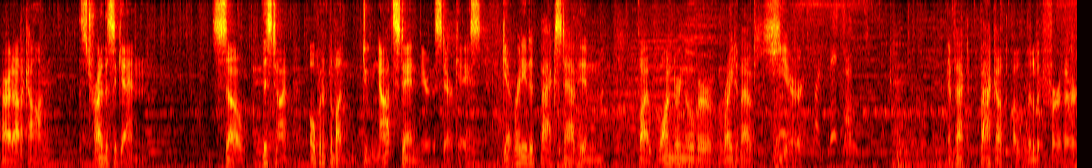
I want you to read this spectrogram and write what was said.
Alright, Otacon, let's try this again. So, this time, open up the button, do not stand near the staircase, get ready to backstab him by wandering over right about here. In fact, back up a little bit further.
